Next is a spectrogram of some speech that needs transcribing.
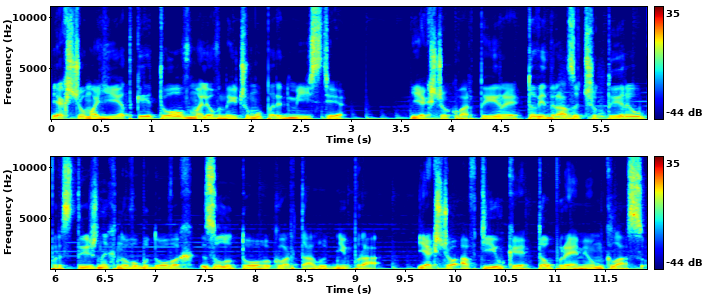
Якщо маєтки, то в мальовничому передмісті. Якщо квартири, то відразу чотири у престижних новобудовах золотого кварталу Дніпра. Якщо автівки, то преміум класу.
